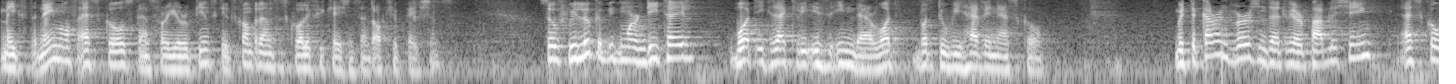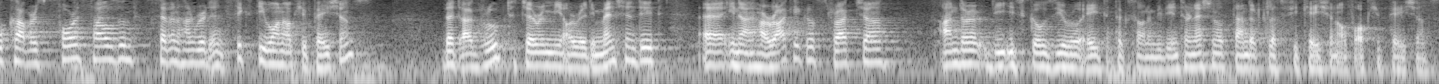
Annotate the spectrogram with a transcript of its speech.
makes the name of ESCO, stands for European Skills, Competences, Qualifications, and Occupations. So if we look a bit more in detail, what exactly is in there? What, what do we have in ESCO? With the current version that we are publishing, ESCO covers 4,761 occupations that are grouped, Jeremy already mentioned it, uh, in a hierarchical structure under the ISCO 08 taxonomy, the International Standard Classification of Occupations.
